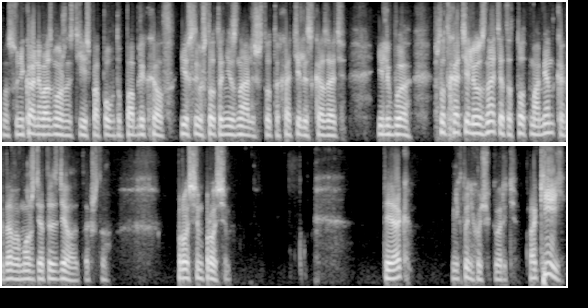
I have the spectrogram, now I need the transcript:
У нас уникальная возможность есть по поводу public health. Если вы что-то не знали, что-то хотели сказать, или бы что-то хотели узнать, это тот момент, когда вы можете это сделать. Так что просим, просим. Так, никто не хочет говорить. Окей,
